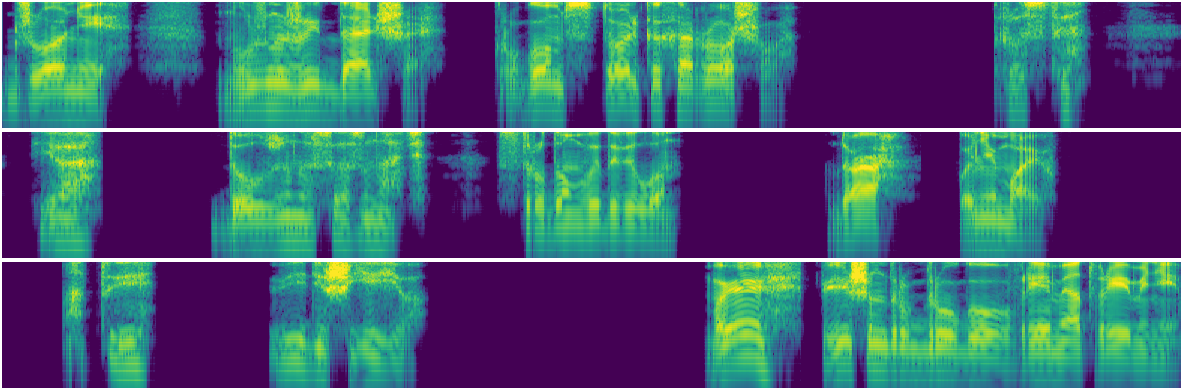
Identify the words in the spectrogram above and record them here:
«Джонни, нужно жить дальше. Кругом столько хорошего». «Просто я должен осознать», — с трудом выдавил он. «Да, понимаю». «А ты видишь ее?» Мы пишем друг другу время от времени.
